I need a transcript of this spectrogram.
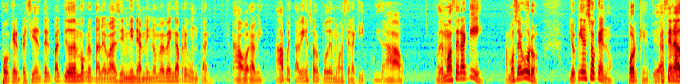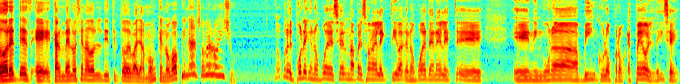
Porque el presidente del Partido Demócrata le va a decir, mire, a mí no me venga a preguntar. Ahora bien. Ah, pues está bien, eso lo podemos hacer aquí. Cuidado. ¿Podemos hacer aquí? ¿Estamos seguros? Yo pienso que no. ¿Por qué? Porque el senador es de, eh, Carmelo es senador del distrito de Bayamón, que no va a opinar sobre los issues. No, pero él pone que no puede ser una persona electiva, que no puede tener este eh, ninguna vínculo, pero es peor, le dice,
